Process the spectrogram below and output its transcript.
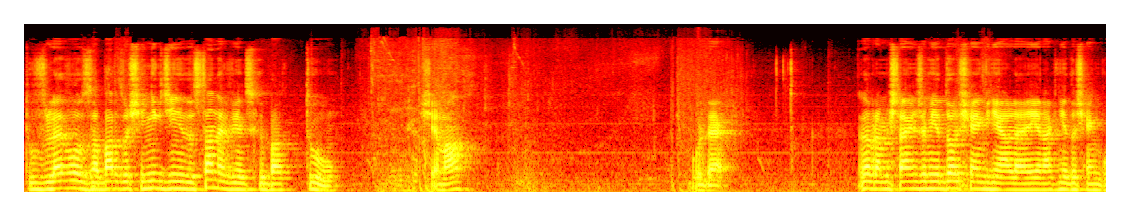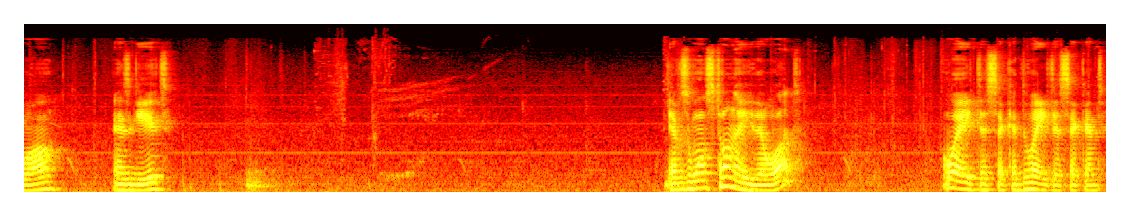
Tu w lewo za bardzo się nigdzie nie dostanę, więc chyba tu. Siema. Kurde. Dobra, myślałem, że mnie dosięgnie, ale jednak nie dosięgło. Jest git. Ja w złą stronę idę, what? Wait a second, wait a second.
